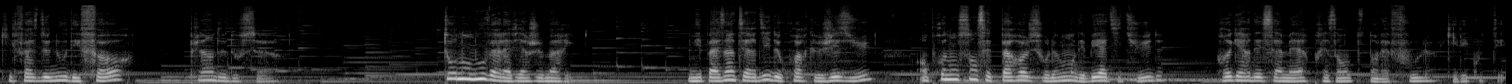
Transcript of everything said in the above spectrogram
Qu'il fasse de nous des forts, pleins de douceur. Tournons-nous vers la Vierge Marie. Il n'est pas interdit de croire que Jésus, en prononçant cette parole sur le mont des béatitudes, regardait sa mère présente dans la foule qui l'écoutait.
